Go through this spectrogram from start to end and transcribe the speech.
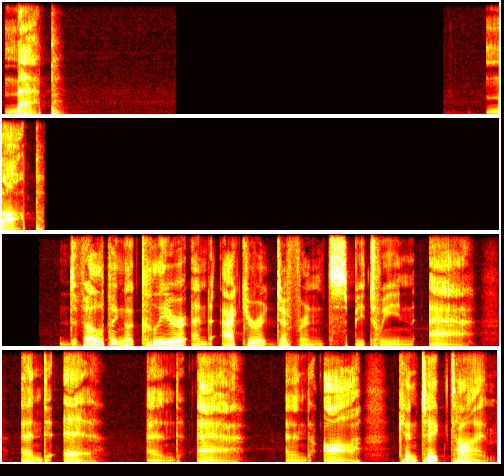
map mop Developing a clear and accurate difference between a and e and a and ah can take time.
